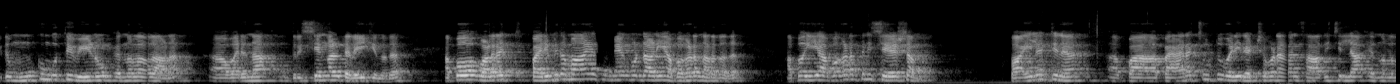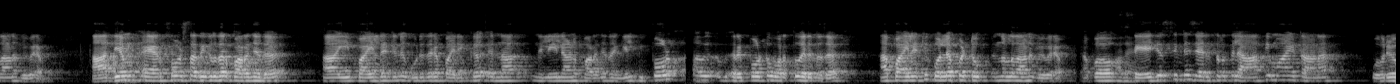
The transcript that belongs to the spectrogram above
ഇത് മൂക്കും കുത്തി വീണു എന്നുള്ളതാണ് വരുന്ന ദൃശ്യങ്ങൾ തെളിയിക്കുന്നത്. അപ്പോ വളരെ പരിമിതമായ സമയം കൊണ്ടാണ് ഈ അപകടം നടന്നത്. അപ്പൊ ഈ അപകടത്തിന് ശേഷം പൈലറ്റിന് പാരച്യൂട്ട് വഴി രക്ഷപ്പെടാൻ സാധിച്ചില്ല എന്നുള്ളതാണ് വിവരം. ആദ്യം എയർഫോഴ്സ് അധികൃതർ പറഞ്ഞത് ഈ പൈലറ്റിന് ഗുരുതര പരിക്ക് എന്ന നിലയിലാണ് പറഞ്ഞതെങ്കിൽ ഇപ്പോൾ റിപ്പോർട്ട് പുറത്തു വരുന്നത് ആ പൈലറ്റ് കൊല്ലപ്പെട്ടു എന്നുള്ളതാണ് വിവരം. അപ്പോ തേജസിന്റെ ചരിത്രത്തിൽ ആദ്യമായിട്ടാണ് ഒരു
